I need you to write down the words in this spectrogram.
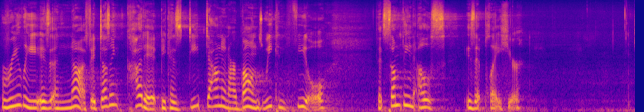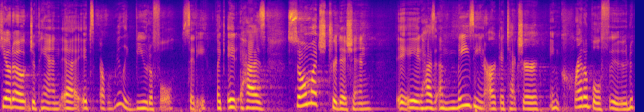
really is enough. It doesn't cut it because deep down in our bones, we can feel that something else is at play here. Kyoto, Japan, uh, it's a really beautiful city. Like it has so much tradition, it has amazing architecture, incredible food,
